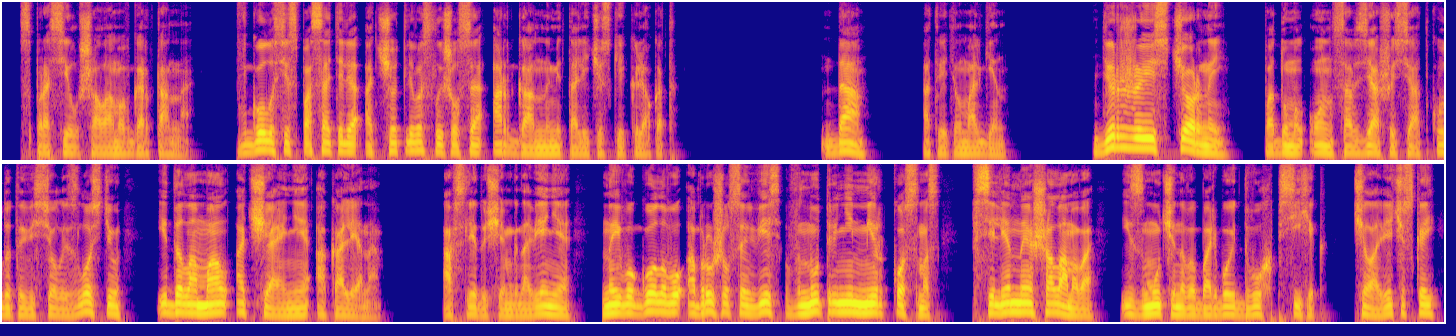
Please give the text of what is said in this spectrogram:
— спросил Шаламов гортанно. В голосе спасателя отчетливо слышался органно-металлический клекот. «Да», — ответил Мальгин. «Держись, черный», — подумал он со взявшейся откуда-то веселой злостью и доломал отчаяние о колено. А в следующее мгновение на его голову обрушился весь внутренний мир-космос, вселенная Шаламова, измученного борьбой двух психик, человеческой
